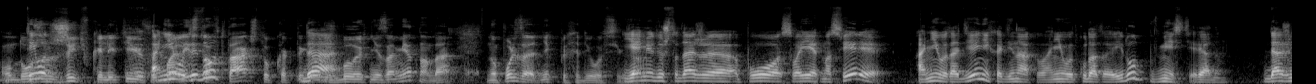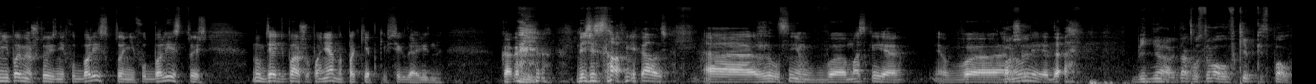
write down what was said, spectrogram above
Он должен вот- жить в коллективе Они вот футболистов идут- так, чтобы, как ты Да. говоришь, было их незаметно, да, но польза от них приходила всегда. Я имею в виду, что даже по своей атмосфере, они вот одень их одинаково, они вот куда-то идут вместе рядом. Даже не поймешь, кто из них футболист, кто не футболист. То есть, ну, дядю Пашу, понятно, по кепке всегда видно. Как Вячеслав Михайлович э, жил с ним в Москве в Паша? нуле, да. Бедняк, так уставал, в кепке спал.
